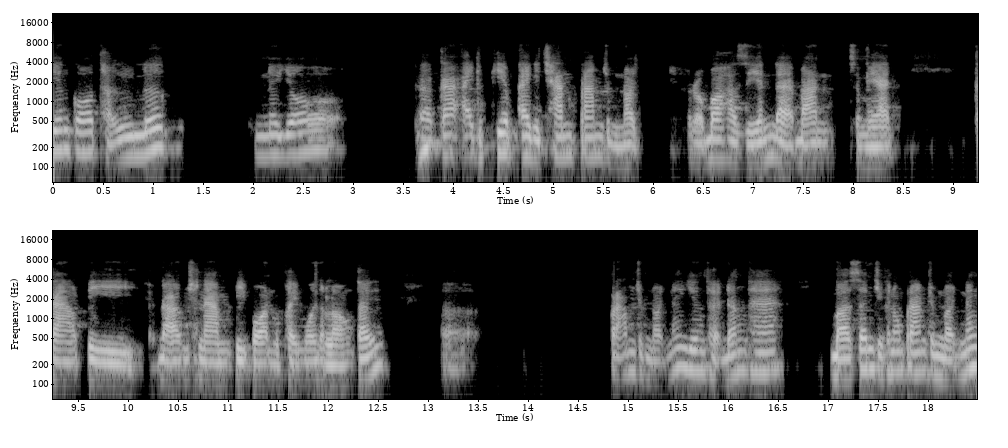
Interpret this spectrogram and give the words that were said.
យើងក៏ត្រូវលើកនៅយក ការឯកភាពឯកច្ឆ័ន្ទ5ចំណុចរបស់អាស៊ានដែលបានសម្រេចកាលពីដើមឆ្នាំ2021កន្លងទៅអឺ5ចំណុចហ្នឹងយើងត្រូវដឹងថាបើសិនជាក្នុង5ចំណុចហ្នឹង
